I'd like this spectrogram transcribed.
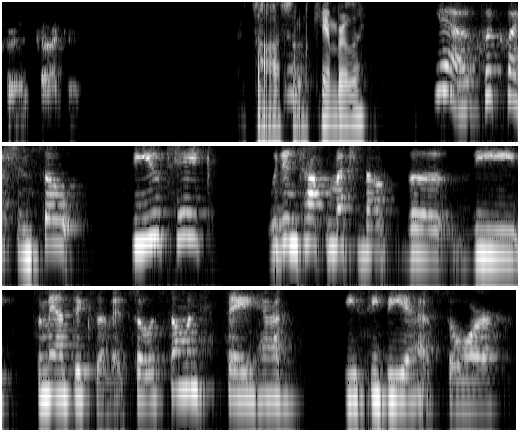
for Gardner. That's awesome, Kimberley. Yeah, a quick question. So, do you take? We didn't talk much about the the semantics of it. So, if someone say had BCBS or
